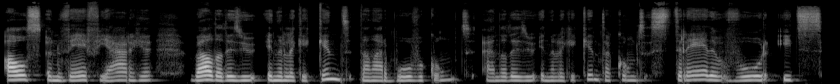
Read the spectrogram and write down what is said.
als een vijfjarige? Wel, dat is uw innerlijke kind dat naar boven komt. En dat is uw innerlijke kind dat komt strijden voor iets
